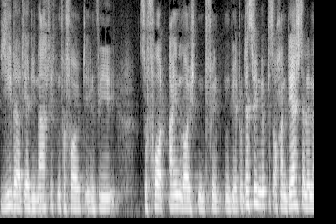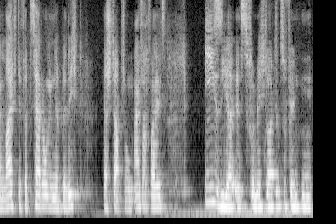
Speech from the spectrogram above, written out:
jeder, der die Nachrichten verfolgt, irgendwie sofort einleuchtend finden wird. Und deswegen gibt es auch an der Stelle eine leichte Verzerrung in der Berichterstattung, einfach weil es easier ist für mich, Leute zu finden,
